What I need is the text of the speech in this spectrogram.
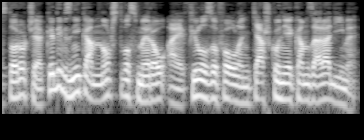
storočia, kedy vzniká množstvo smerov a je filozofov len ťažko niekam zaradíme.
